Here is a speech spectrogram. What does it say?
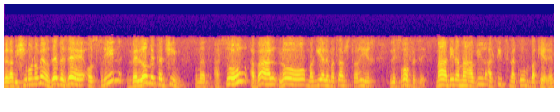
ורבי שמעון אומר, זה וזה אוסרין ולא מקדשים. זאת אומרת, אסור, אבל לא מגיע למצב שצריך לשרוף את זה. מה הדין המעביר עציץ נקוב בכרם?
